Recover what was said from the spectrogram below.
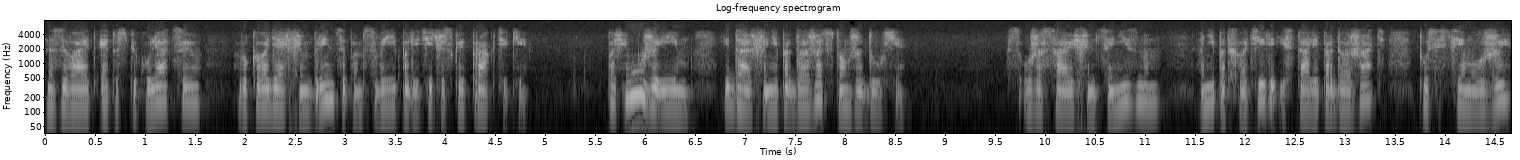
называет эту спекуляцию руководящим принципом своей политической практики — Почему же им и дальше не продолжать в том же духе? С ужасающим цинизмом они подхватили и стали продолжать ту систему лжи,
